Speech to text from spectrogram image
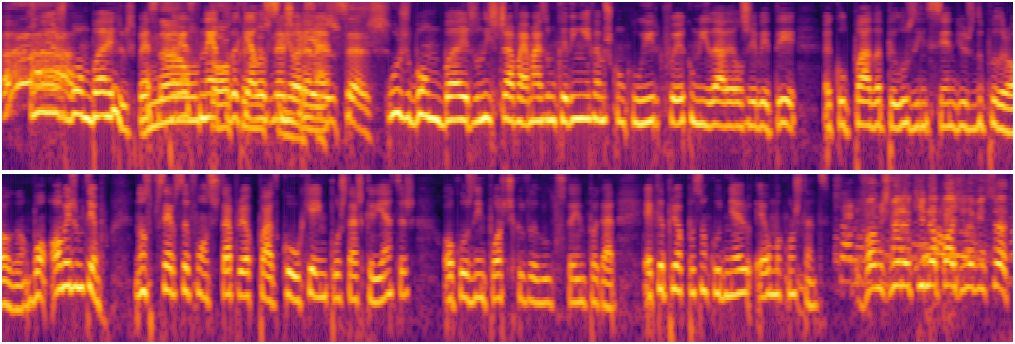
E os bombeiros, parece, Não parece neto daquela senhora. crianças. Os bombeiros, onde isto já vai mais um bocadinho e vamos concluir que foi a comunidade LGBT a culpada pelos incêndios de Pedrógão. Bom, ao mesmo tempo, não se percebe se Afonso está preocupado com o que é imposto às crianças ou com os impostos que os adultos têm de pagar. É que a preocupação com o dinheiro é uma constante. Vamos ver aqui na página 27.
